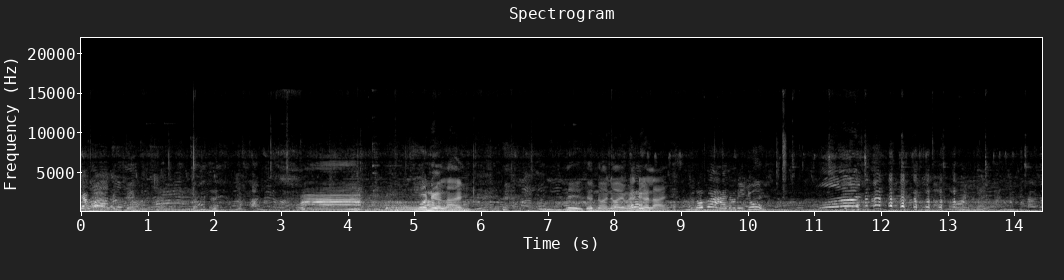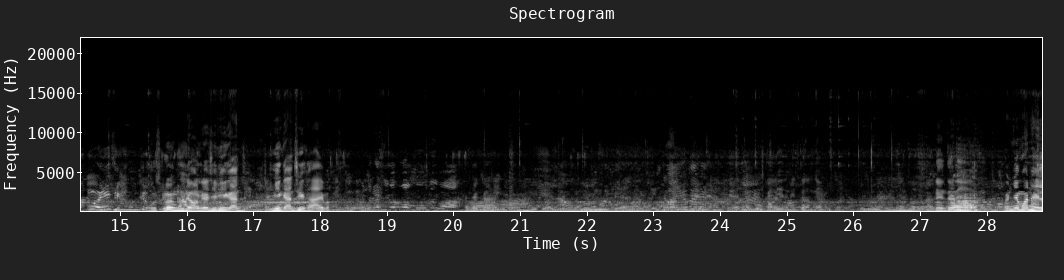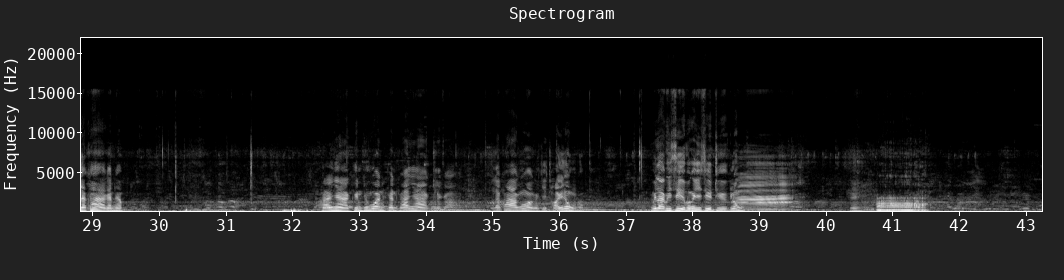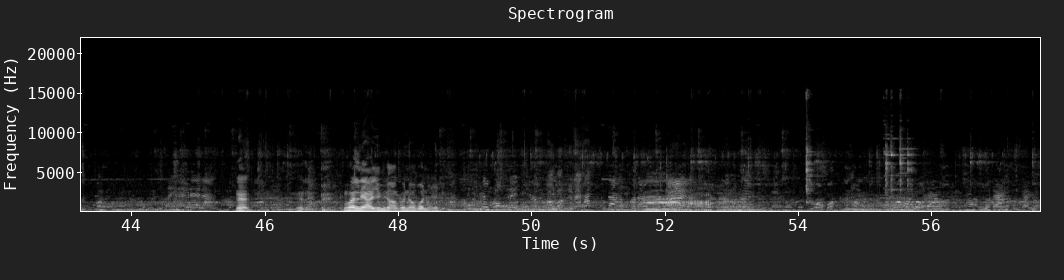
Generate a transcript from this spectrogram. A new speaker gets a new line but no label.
จักว่า
โอ้เนื้อลายนี่จนน้อยน้อยๆมันเนื้อลาย
รถว่าเจ้านี่ยุ่งโอ้ยนี่คือผู้
เบิ่งพี่น้องเดี๋ยวสิมีการมีการซื้อขายบ่บรรยากาศ
มีตัว นี่
ตัวนี้มันยังวันให้ราคากันครับขายยากขึ้นทุกวันคันขายยากแล้วก็ราคางัวงก็สิถอยลงครับ เวลาไปซื้อเพิ่นก็สิซื้อถูกลงนี่น่ะวันแล้วอยู่พี่น้องเพิ่นเอาบนอยู่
